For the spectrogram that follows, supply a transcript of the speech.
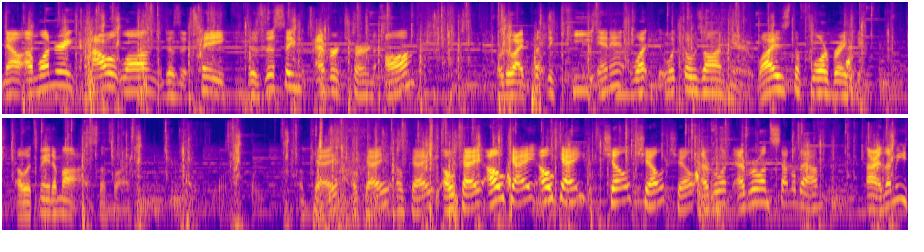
now, I'm wondering how long does it take? Does this thing ever turn off? Or do I put the key in it? What what goes on here? Why is the floor breaking? Oh, it's made of moss. That's why. Okay, okay, okay, okay, okay, okay. Chill, chill, chill. Everyone, everyone settle down. All right, let me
